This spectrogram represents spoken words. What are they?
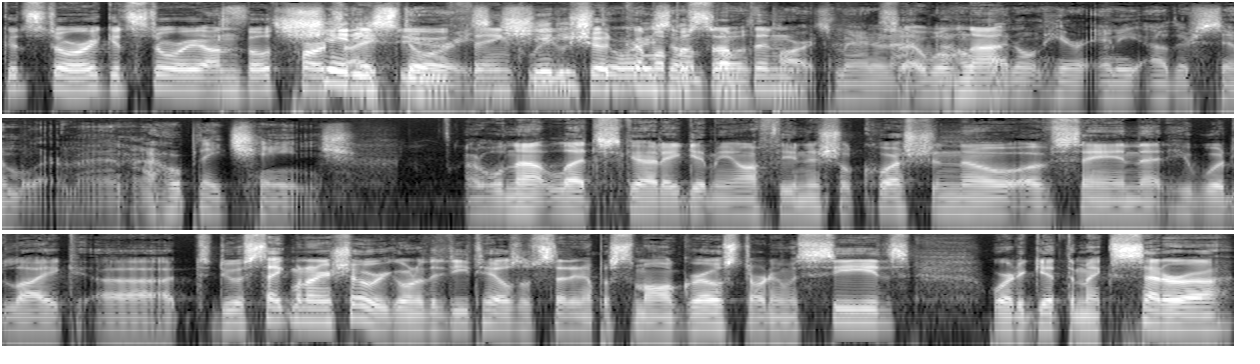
Good story. Good story on both parts. Shitty I do stories. think Shitty we should come up with something. parts, man. And so I, I will hope not. I don't hear any other similar, man. I hope they change. I will not let Scotty get me off the initial question, though, of saying that he would like uh, to do a segment on your show where you go into the details of setting up a small grow, starting with seeds, where to get them, etc.,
